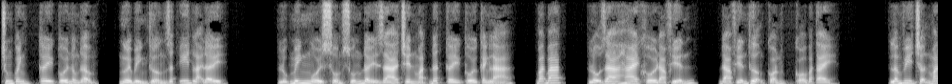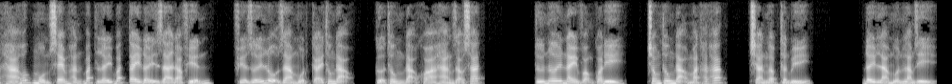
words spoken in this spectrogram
chung quanh cây cối nồng đậm, người bình thường rất ít lại đây. Lục Minh ngồi xổm xuống đẩy ra trên mặt đất cây cối cành lá, bát bát, lộ ra hai khối đá phiến, đá phiến thượng còn có bắt tay. Lâm Vi trợn mắt há hốc mồm xem hắn bắt lấy bắt tay đẩy ra đá phiến, phía dưới lộ ra một cái thông đạo, cửa thông đạo khóa hàng rào sắt. Từ nơi này vọng qua đi, trong thông đạo mặt hắc hắc, tràn ngập thần bí. Đây là muốn làm gì?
